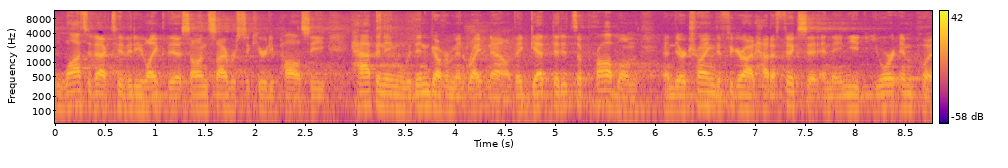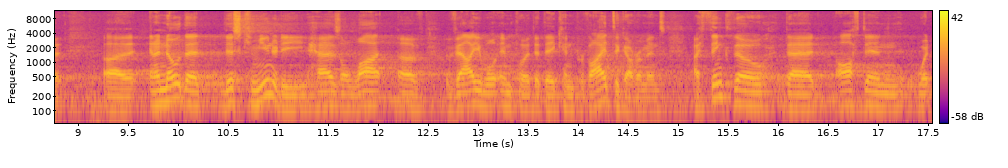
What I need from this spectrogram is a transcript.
lots of activity like this on cybersecurity policy happening within government right now. They get that it's a problem, and they're trying to figure out how to fix it, and they need your input. Uh, and I know that this community has a lot of valuable input that they can provide to government. I think, though, that often what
